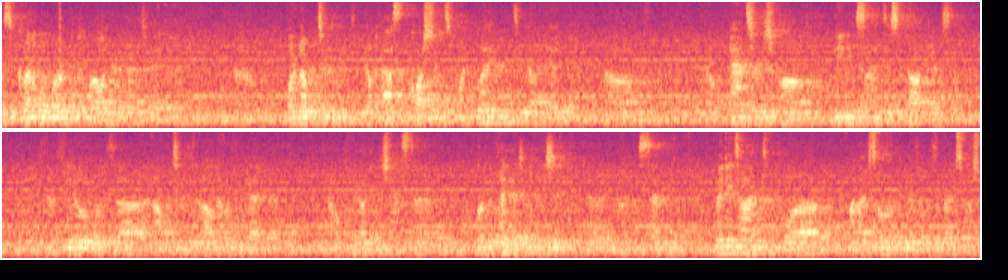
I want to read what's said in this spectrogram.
this incredible work that we're all here to benefit. And, um, what an opportunity to be able to ask them questions point blank, to be able to get um, you know, answers from leading scientists and doctors in their field was uh, an opportunity that I'll never forget. And, you know, hopefully I'll get a chance to further my education. Uh, you know, I've said many times before uh, my life's over because it was a very special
